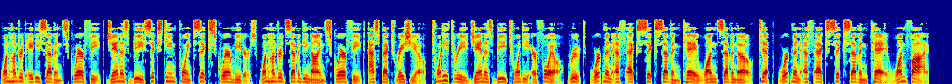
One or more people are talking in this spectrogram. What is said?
187 square feet Janus B 16.6 square meters 179 square feet aspect ratio 23 Janus B 20 airfoil root Wortmann FX 67K170 tip Wortmann FX 67K15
